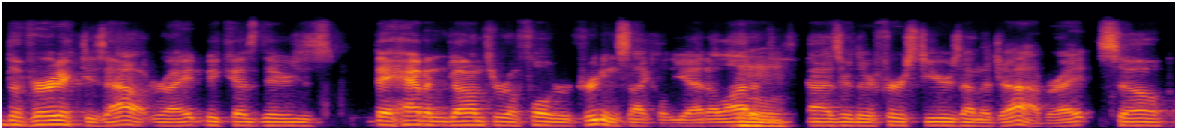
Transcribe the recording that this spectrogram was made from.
the verdict is out, right? Because there's they haven't gone through a full recruiting cycle yet. A lot mm. of these guys are their first years on the job, right? So,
